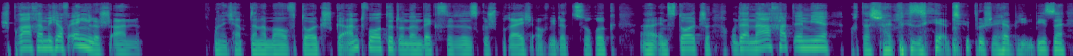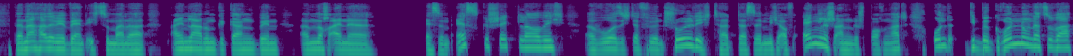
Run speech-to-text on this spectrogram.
sprach er mich auf Englisch an. Und ich habe dann aber auf Deutsch geantwortet und dann wechselte das Gespräch auch wieder zurück äh, ins Deutsche. Und danach hat er mir, ach, das scheint mir sehr typisch Airbnb sein, danach hat er mir, während ich zu meiner Einladung gegangen bin, ähm, noch eine SMS geschickt, glaube ich, äh, wo er sich dafür entschuldigt hat, dass er mich auf Englisch angesprochen hat. Und die Begründung dazu war,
